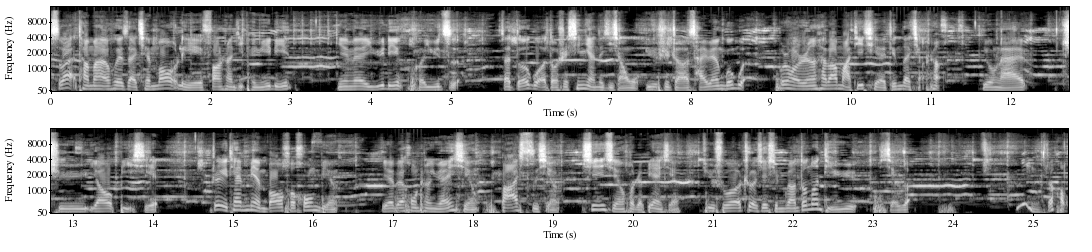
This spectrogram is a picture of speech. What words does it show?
此外，他们还会在钱包里放上几片鱼鳞，因为鱼鳞和鱼籽在德国都是新年的吉祥物，预示着财源滚滚。不少人还把马蹄铁钉在墙上，用来。驱妖辟邪，这一天面包和烘饼也被烘成圆形、八字形、心形或者变形。据说这些形状都能抵御邪恶。嗯，真好玩。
